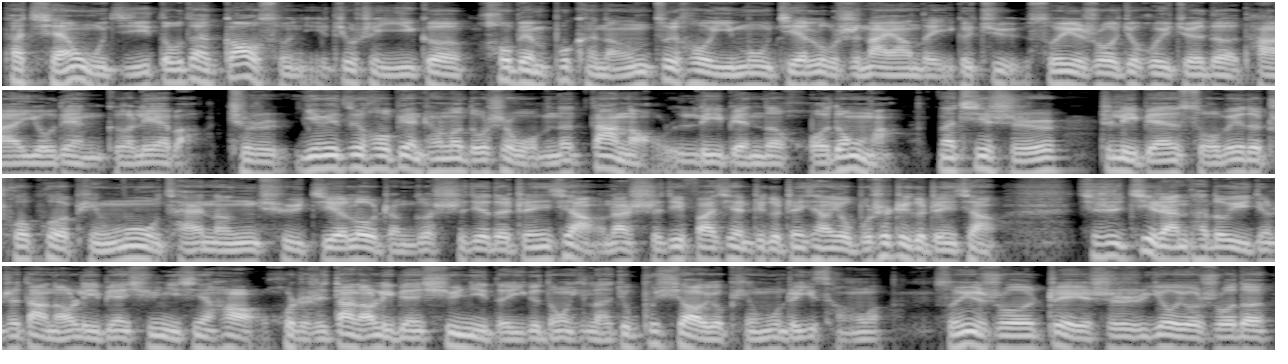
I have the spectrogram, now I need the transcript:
它前五集都在告诉你，就是一个后边不可能最后一幕揭露是那样的一个剧，所以说就会觉得它有点割裂吧。就是因为最后变成了都是我们的大脑里边的活动嘛。那其实这里边所谓的戳破屏幕才能去揭露整个世界的真相，那实际发现这个真相又不是这个真相。其实既然它都已经是大脑里边虚拟信号，或者是大脑里边虚拟的一个东西了，就不需要有屏幕这一层了。所以说这也是悠悠说的，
